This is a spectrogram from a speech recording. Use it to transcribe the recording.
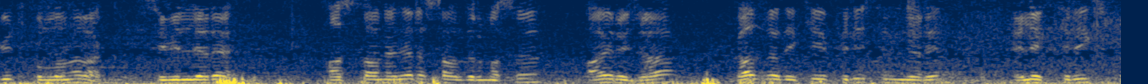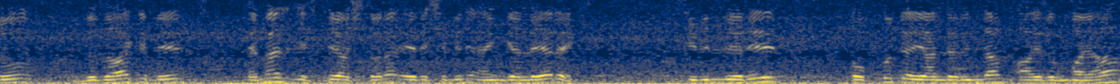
güç kullanarak sivillere, hastanelere saldırması ayrıca Gazze'deki Filistinlilerin elektrik, su, gıda gibi temel ihtiyaçlara erişimini engelleyerek sivilleri topluca yerlerinden ayrılmaya,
